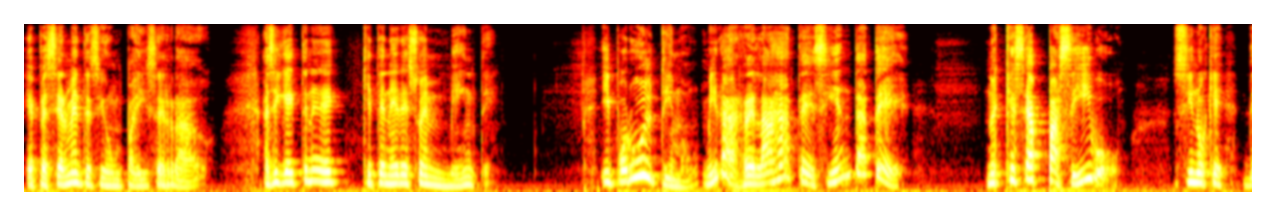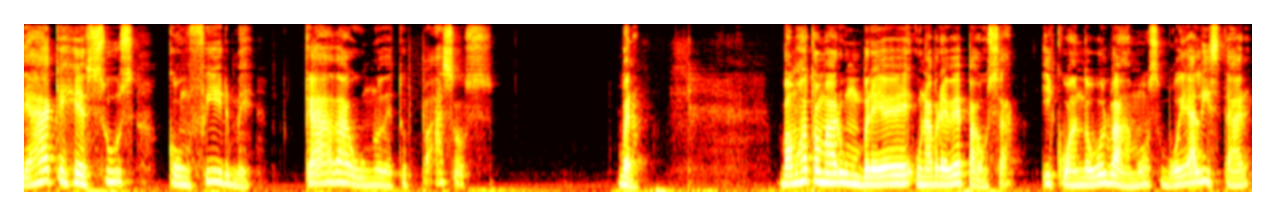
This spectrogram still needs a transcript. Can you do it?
especialmente si es un país cerrado. Así que hay que tener, que tener eso en mente. Y por último, mira, relájate, siéntate. No es que seas pasivo, sino que deja que Jesús confirme cada uno de tus pasos. Bueno, vamos a tomar un breve, una breve pausa y cuando volvamos voy a listar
